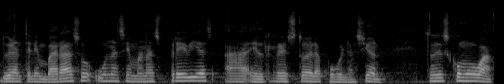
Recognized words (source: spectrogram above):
durante el embarazo unas semanas previas al resto de la población. Entonces, ¿cómo va?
